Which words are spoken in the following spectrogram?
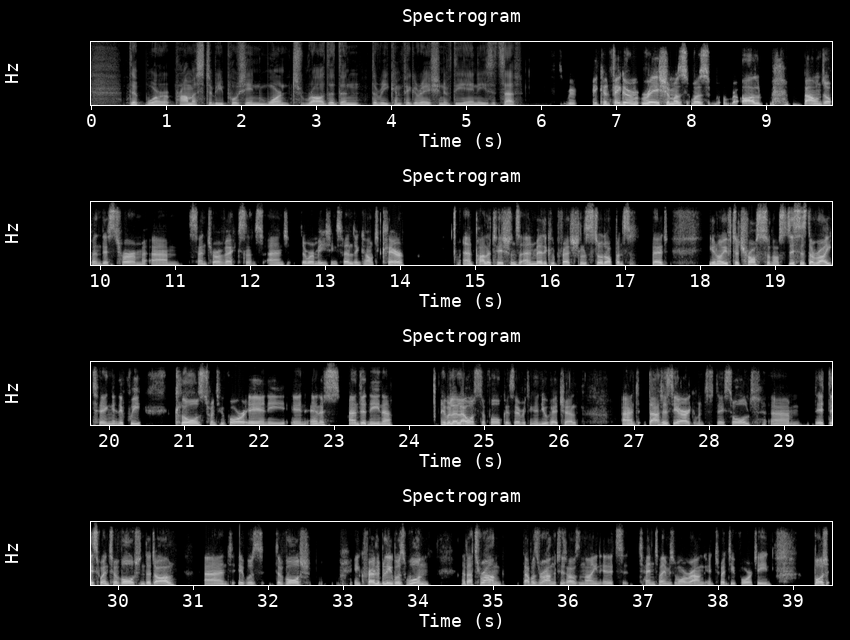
that were promised to be put in weren't, rather than the reconfiguration of the A&Es itself. Reconfiguration was, was all bound up in this term, um, Centre of Excellence, and there were meetings held in County Clare and politicians and medical professionals stood up and said, you know, you have to trust in us. This is the right thing. And if we close 24 A&E in Ennis and in it will allow us to focus everything on UHL. And that is the argument they sold. Um, it, this went to vote in the Dáil, and it was the vote, incredibly, was won. And that's wrong. That was wrong in 2009. and It's 10 times more wrong in 2014. But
